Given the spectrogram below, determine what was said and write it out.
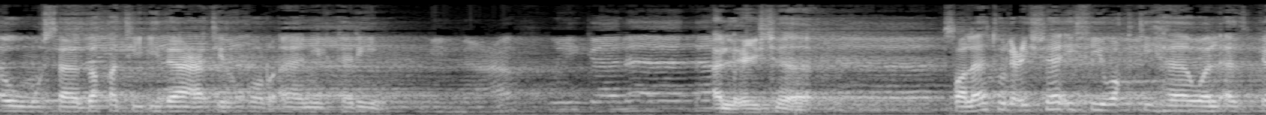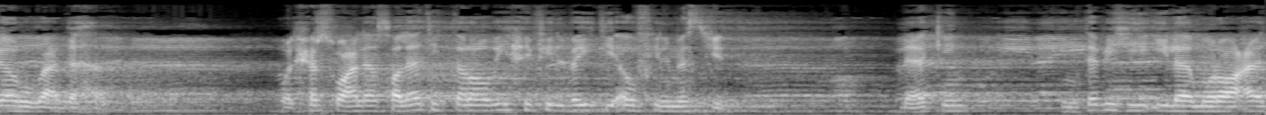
أو مسابقة إذاعة القرآن الكريم. العشاء. صلاة العشاء في وقتها والأذكار بعدها والحرص على صلاة التراويح في البيت أو في المسجد. لكن انتبهي إلى مراعاة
